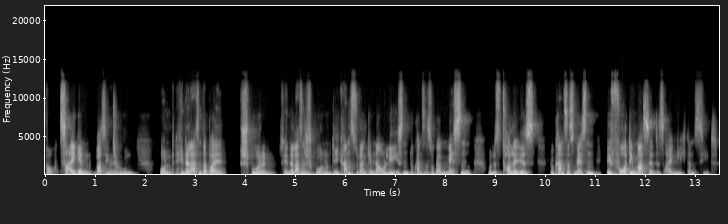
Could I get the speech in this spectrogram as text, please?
auch zeigen, was sie mhm. tun und hinterlassen dabei Spuren. Sie hinterlassen mhm. Spuren und die kannst du dann genau lesen. Du kannst es sogar messen. Und das Tolle ist, du kannst es messen, bevor die Masse das eigentlich dann sieht.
